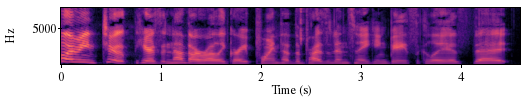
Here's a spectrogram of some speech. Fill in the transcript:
Well, I mean, too, here's another really great point that the president's making basically is that the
